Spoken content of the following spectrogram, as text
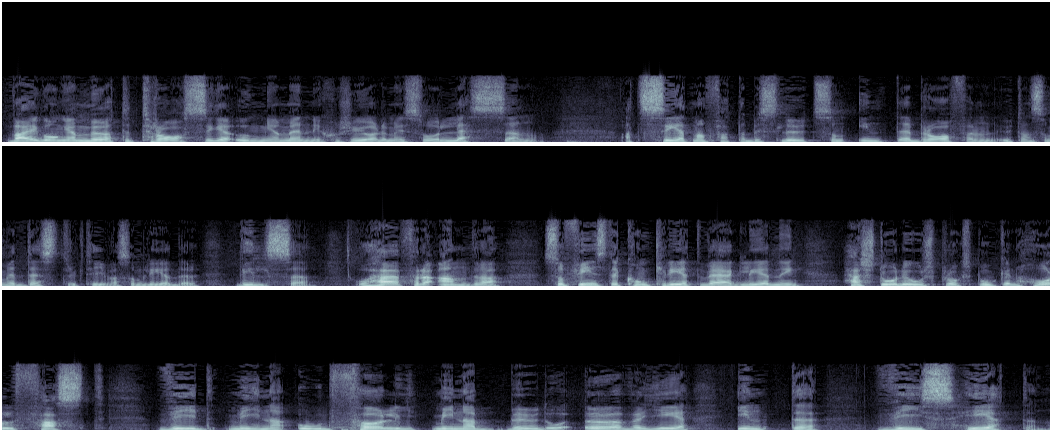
varje gång jag möter trasiga unga människor så gör det mig så ledsen. Att se att man fattar beslut som inte är bra för en, utan som är destruktiva, som leder vilse. Och här för det andra, så finns det konkret vägledning. Här står det i Ordspråksboken, håll fast vid mina ord, följ mina bud och överge inte visheten.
